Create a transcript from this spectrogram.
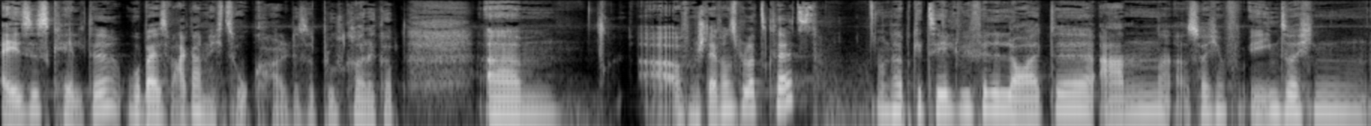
Eiseskälte, wobei es war gar nicht so kalt, es hat bloß gerade gehabt, ähm, auf den Stephansplatz gesetzt und habe gezählt, wie viele Leute an solchen, in solchen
